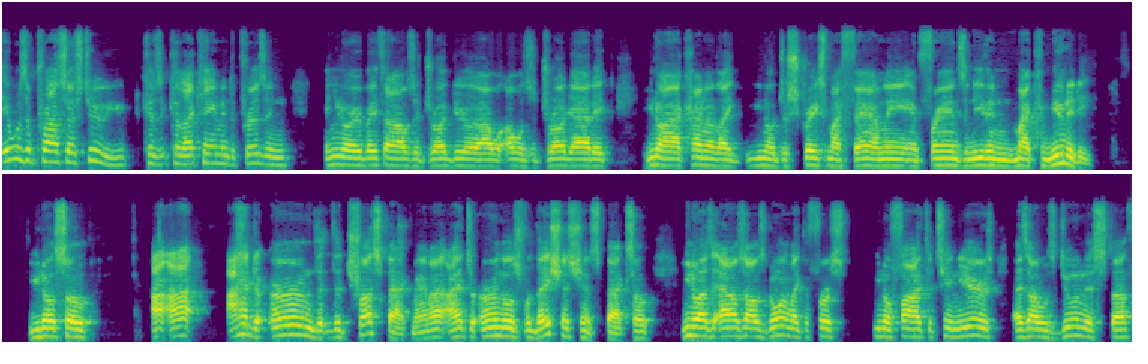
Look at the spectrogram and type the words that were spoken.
it was a process too. Because because I came into prison, and you know, everybody thought I was a drug dealer. I, I was a drug addict. You know, I kind of like you know disgraced my family and friends, and even my community. You know, so I I, I had to earn the, the trust back, man. I, I had to earn those relationships back. So you know, as, as I was going, like the first, you know, five to 10 years, as I was doing this stuff,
